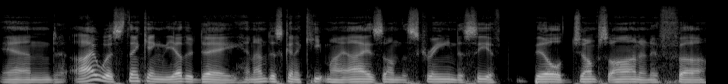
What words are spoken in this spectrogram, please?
And I was thinking the other day, and I'm just going to keep my eyes on the screen to see if Bill jumps on and if uh,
